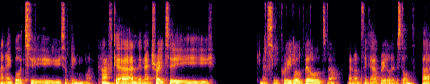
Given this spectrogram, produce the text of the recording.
and I go to something like Kafka, and then I try to, can I say Gradle build? No, I don't think I have Gradle installed. Uh,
